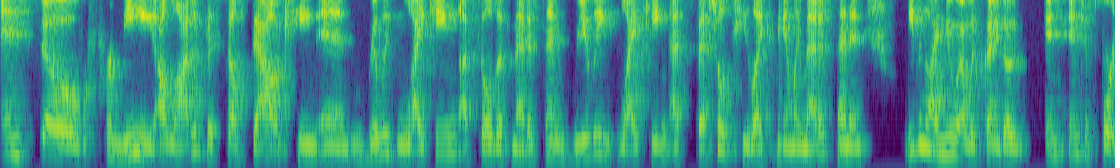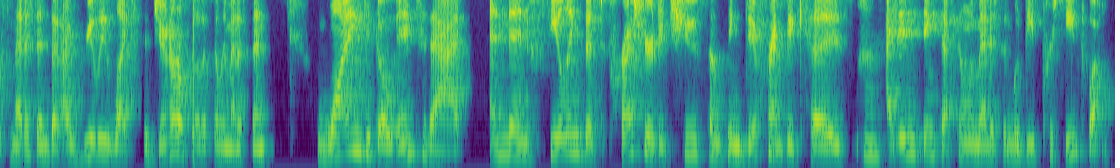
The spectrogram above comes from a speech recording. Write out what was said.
And so for me, a lot of this self doubt came in really liking a field of medicine, really liking a specialty like family medicine. And even though I knew I was going to go in, into sports medicine, but I really liked the general field of family medicine, wanting to go into that and then feeling this pressure to choose something different because mm. I didn't think that family medicine would be perceived well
